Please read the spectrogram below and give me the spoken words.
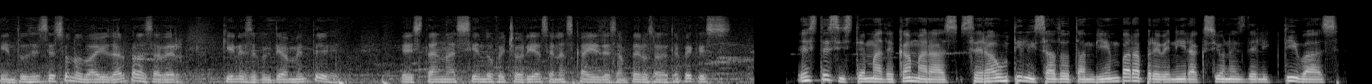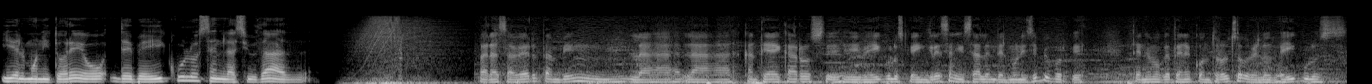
Y entonces eso nos va a ayudar para saber quiénes efectivamente están haciendo fechorías en las calles de San Pedro Zagatepeques. Este sistema de cámaras será utilizado también para prevenir acciones delictivas y el monitoreo de vehículos en la ciudad para saber también la, cantidad de carros y vehículos que ingresan y salen del municipio, porque tenemos que tener control sobre los vehículos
